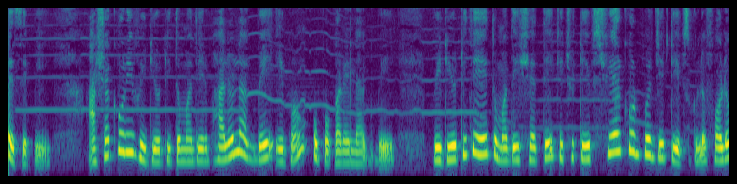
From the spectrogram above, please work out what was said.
রেসিপি। আশা করি ভিডিওটি তোমাদের ভালো লাগবে এবং উপকারে লাগবে। ভিডিওটিতে তোমাদের সাথে কিছু টিপস শেয়ার করব, যে টিপসগুলো ফলো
